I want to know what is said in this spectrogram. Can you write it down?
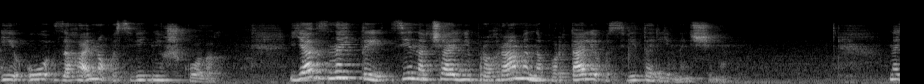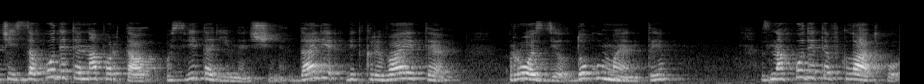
і у загальноосвітніх школах. Як знайти ці навчальні програми на порталі Освіта Рівненщини? Значить, заходите на портал Освіта Рівненщини. Далі відкриваєте розділ Документи, знаходите вкладку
